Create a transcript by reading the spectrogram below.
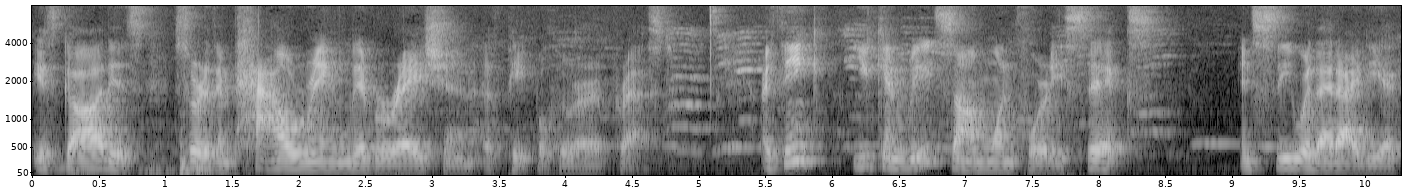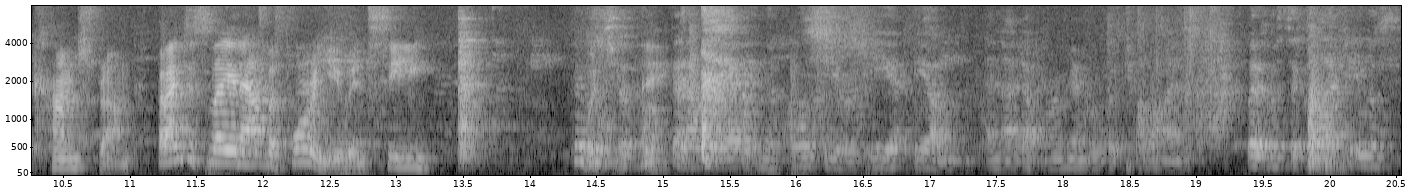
is God is sort of empowering liberation of people who are oppressed. I think you can read Psalm 146 and see where that idea comes from. But I just lay it out before you and see There what was you a book think. that I read in the fourth year of EFM, and I don't remember which one, but it was a collect, it was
